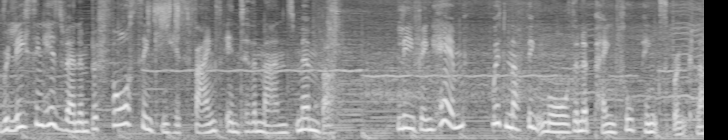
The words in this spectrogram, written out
releasing his venom before sinking his fangs into the man's member, leaving him with nothing more than a painful pink sprinkler.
